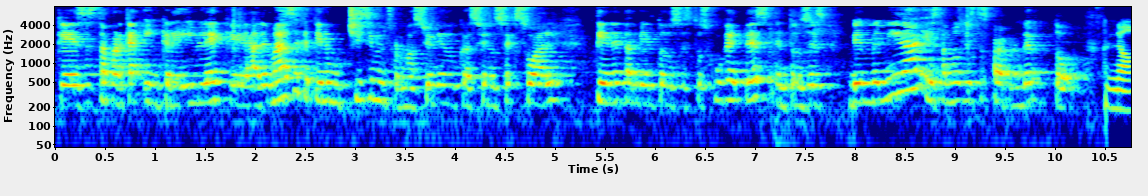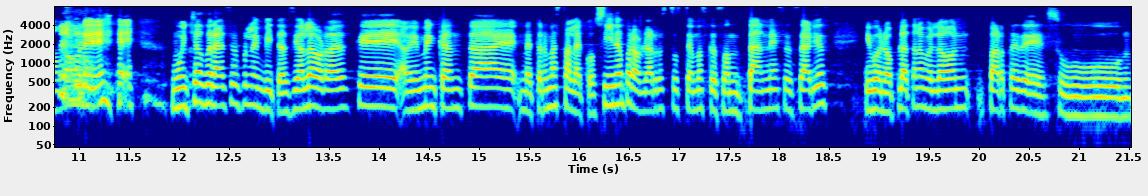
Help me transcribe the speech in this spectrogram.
que es esta marca increíble que además de que tiene muchísima información y educación sexual, tiene también todos estos juguetes. Entonces, bienvenida y estamos listas para aprender todo. No, hombre, muchas gracias por la invitación. La verdad es que a mí me encanta eh, meterme hasta la cocina para hablar de estos temas que son tan necesarios. Y bueno, Plátano Melón, parte de su,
